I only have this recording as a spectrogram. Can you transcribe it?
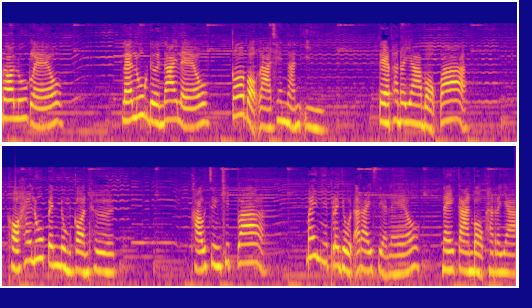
คลอดลูกแล้ว และลูกเดินได้แล้ว ก็บอกลาเช่นนั้นอีก แต่ภรรยาบอกว่า ขอให้ลูกเป็นหนุ่มก่อนเถิด เขาจึงคิดว่า ไม่มีประโยชน์อะไรเสียแล้ว ในการบอกภรรยา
